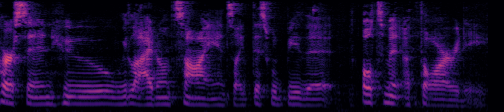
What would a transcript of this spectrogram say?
person who relied on science like this would be the ultimate authority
